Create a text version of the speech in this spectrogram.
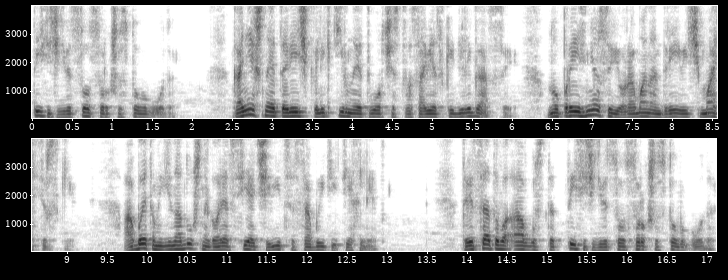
1946 года. Конечно, это речь коллективное творчество советской делегации, но произнес ее Роман Андреевич мастерски. Об этом единодушно говорят все очевидцы событий тех лет. 30 августа 1946 года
